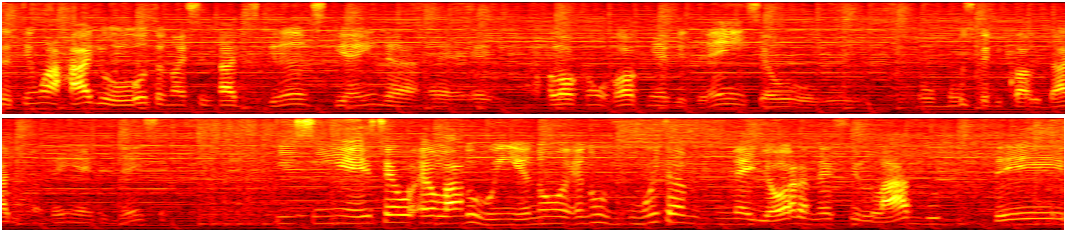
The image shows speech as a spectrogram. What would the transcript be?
você tem uma rádio ou outra nas cidades grandes que ainda é, é, colocam o rock em evidência, ou, ou, ou, música de qualidade também em evidência. E sim, esse é o, é o lado ruim. Eu não, eu não vi muita melhora nesse lado de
